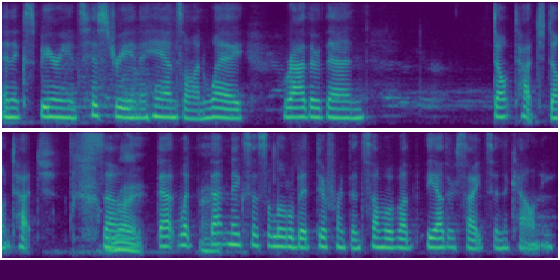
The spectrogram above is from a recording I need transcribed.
and experience history in a hands on way rather than don't touch, don't touch. So right. that what right. that makes us a little bit different than some of the other sites in the county.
